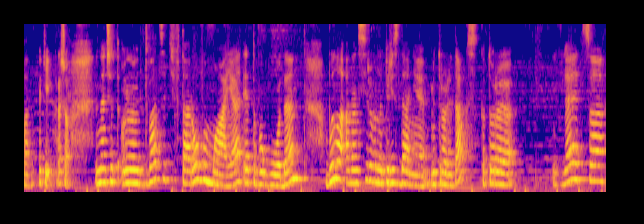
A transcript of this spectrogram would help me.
Ладно, окей, хорошо. Значит, э, 22 мая этого года было анонсировано переиздание Метро Redux, которое является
